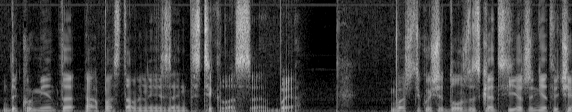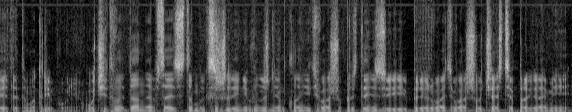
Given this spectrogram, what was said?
документа о поставленной занятости класса «Б». Ваша текущая должность консьержа не отвечает этому требованию. Учитывая данные обстоятельства, мы, к сожалению, вынуждены отклонить вашу претензию и прервать ваше участие в программе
